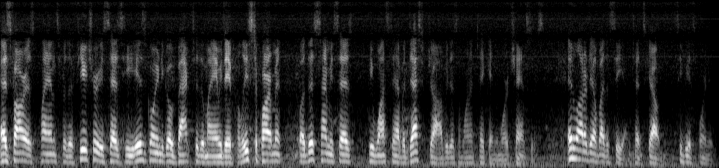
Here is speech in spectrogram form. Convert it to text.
As far as plans for the future, he says he is going to go back to the Miami-Dade Police Department, but this time he says he wants to have a desk job. He doesn't want to take any more chances. In Lauderdale by the Sea, I'm Ted Scouten, CBS 4 News.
